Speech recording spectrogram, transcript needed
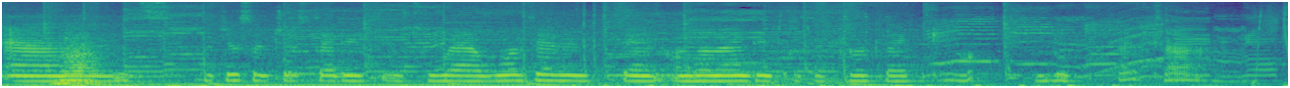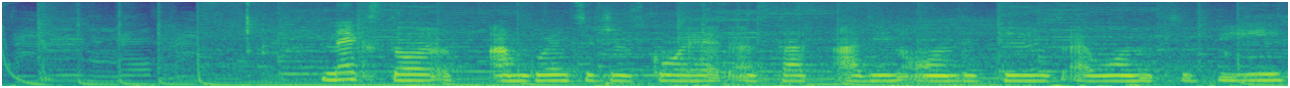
and I just adjusted it into where I wanted it then underlined it because I felt like it looked better. Next up, I'm going to just go ahead and start adding on the things I want to be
